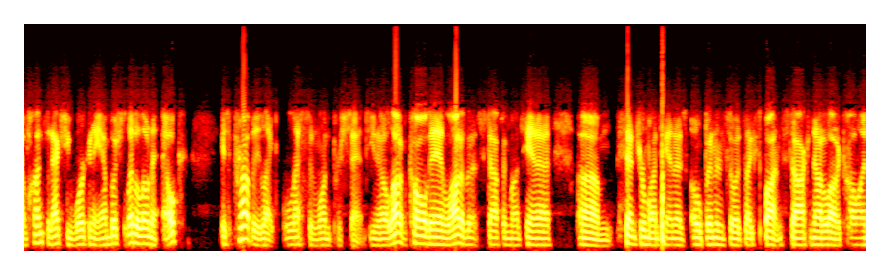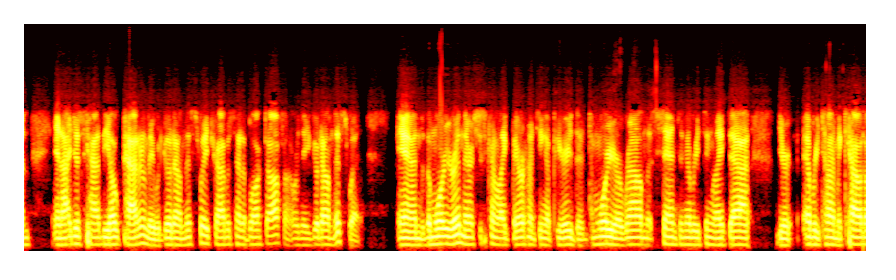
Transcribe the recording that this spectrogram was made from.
of hunts that actually work in ambush, let alone an elk, is probably like less than one percent. You know, a lot of called in, a lot of that stuff in Montana, um, central Montana is open, and so it's like spot and stock, not a lot of calling. And I just had the elk pattern; they would go down this way. Travis had it blocked off, or they go down this way. And the more you're in there, it's just kind of like bear hunting up here. The, the more you're around the scent and everything like that, you're every time a cow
